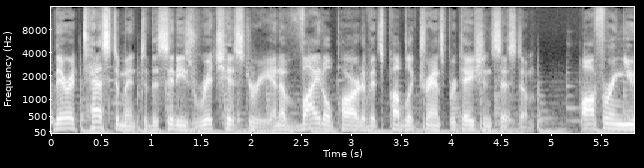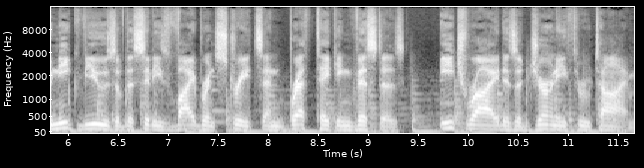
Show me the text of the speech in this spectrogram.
They're a testament to the city's rich history and a vital part of its public transportation system offering unique views of the city's vibrant streets and breathtaking vistas, each ride is a journey through time.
